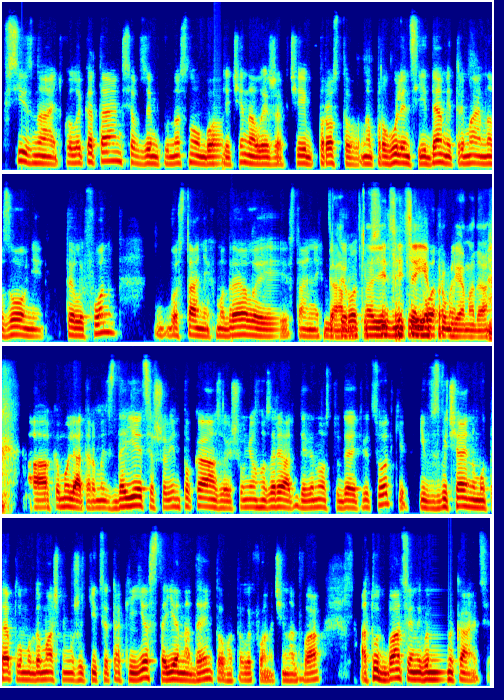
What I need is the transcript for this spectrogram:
всі знають, коли катаємося взимку на сноуборді, чи на лижах, чи просто на прогулянці йдемо і тримаємо назовні телефон в останніх моделей, останніх п'яти да, років. Всі це, це є проблема, да. А акумуляторами здається, що він показує, що в нього заряд 99%, і в звичайному теплому домашньому житті це так і є. Стає на день того телефона чи на два. А тут бац, він і вимикається.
